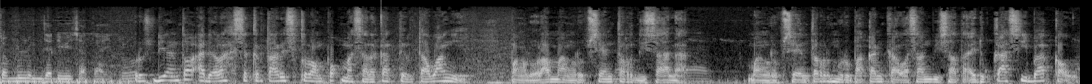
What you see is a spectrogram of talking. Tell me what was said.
sebelum jadi wisata itu. Rusdianto adalah sekretaris kelompok masyarakat Tirtawangi, pengelola mangrove center di sana. Mangrove Center merupakan kawasan wisata edukasi bakau.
